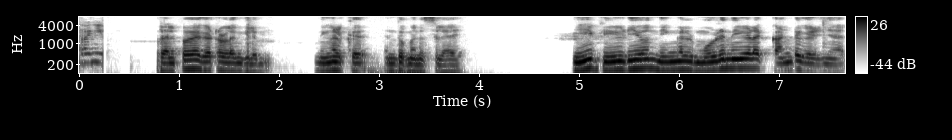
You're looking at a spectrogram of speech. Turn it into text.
ഇറങ്ങി. ഒരല്പമേ കേട്ടുള്ളെങ്കിലും നിങ്ങൾക്ക് എന്തു മനസ്സിലായി? ഈ വീഡിയോ നിങ്ങൾ മുഴുനീളെ കണ്ടു കഴിഞ്ഞാൽ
